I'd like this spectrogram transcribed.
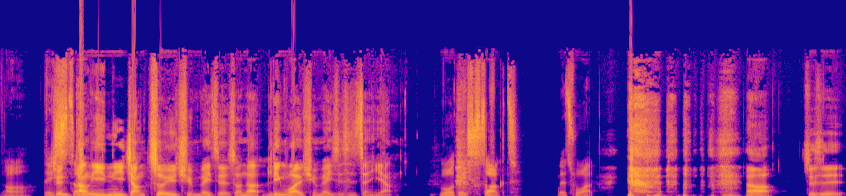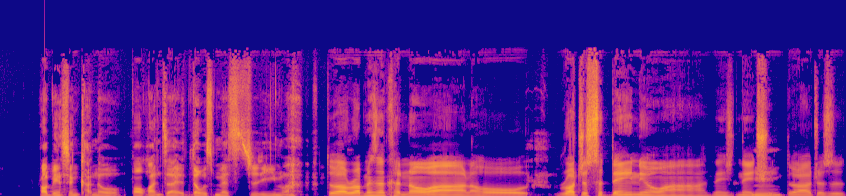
哦就当你你讲这一群妹子的时候，那另外一群妹子是怎样 well they sucked. That's what. 啊？就是 Robinson Cano 包含在 those Mets 之一吗？对啊，Robinson Cano 啊，然后 Roger Sedano 啊，那那群、嗯对啊，就是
